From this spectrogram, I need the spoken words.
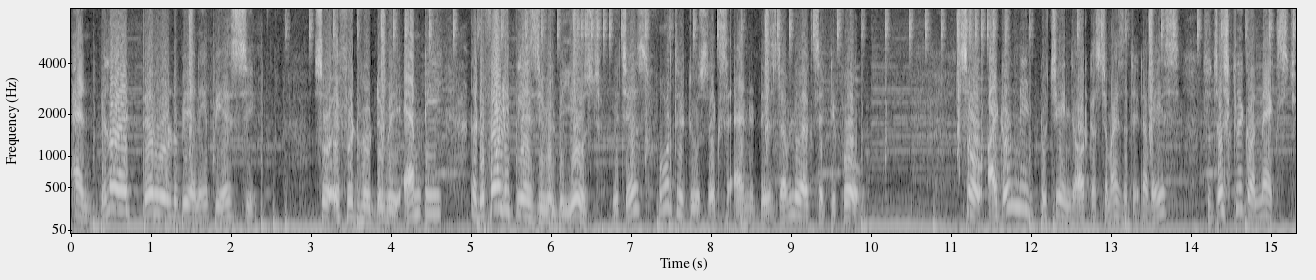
And below it there would be an EPSG so if it would be empty the default EPSG will be used which is 4326 and it is WGS84 so I don't need to change or customize the database. So just click on next.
